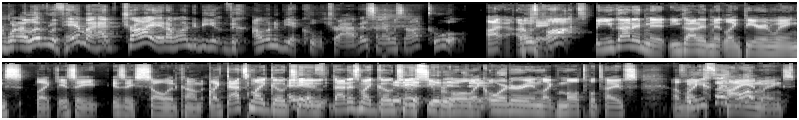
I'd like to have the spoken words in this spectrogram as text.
when I lived with him, I had to try it. I wanted to be, the, I wanted to be a cool Travis, and I was not cool. I, I was hot. But you gotta admit, you gotta admit, like beer and wings, like is a is a solid comment. Like that's my go to. That is my go to Super it Bowl. is, like is. order in like multiple types of But like high end wings.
